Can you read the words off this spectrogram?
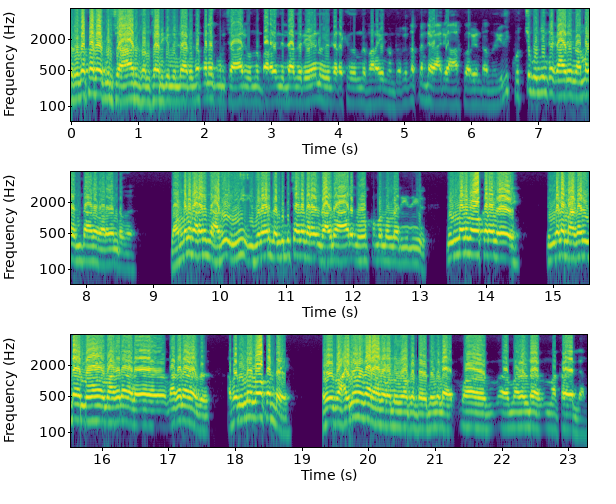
ഋതപ്പനെ കുറിച്ച് ആരും സംസാരിക്കുന്നില്ല. ഋതപ്പനെ കുറിച്ച് ആരും ഒന്നും പറയുന്നില്ല എന്ന് രേണു ഇതിന്റെ ഇടയ്ക്ക് നിന്ന് പറയുന്നുണ്ട്. ഋതപ്പന്റെ കാര്യം ആർക്കും അറിയേണ്ടതെന്ന്. ഇത് കൊച്ചു കുഞ്ഞിന്റെ കാര്യം നമ്മൾ എന്താണ് പറയേണ്ടത്? നമ്മൾ പറയുന്നത് അത് ഈ ഇതിനോട് ബന്ധിപ്പിച്ചാണ് പറയുന്നത്. അതിനെ ആര് നോക്കുമെന്നുള്ള രീതിയിൽ. നിങ്ങൾ നോക്കണമേ. നിങ്ങളുടെ മകളുടെ മോ മകനാണ് മകനാണത്. അപ്പൊ നിങ്ങൾ നോക്കണ്ടേ? അതിനോടുകാരാണ് വന്ന് നോക്കണ്ടേ നിങ്ങളുടെ മകളുടെ മക്കളെല്ലാം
